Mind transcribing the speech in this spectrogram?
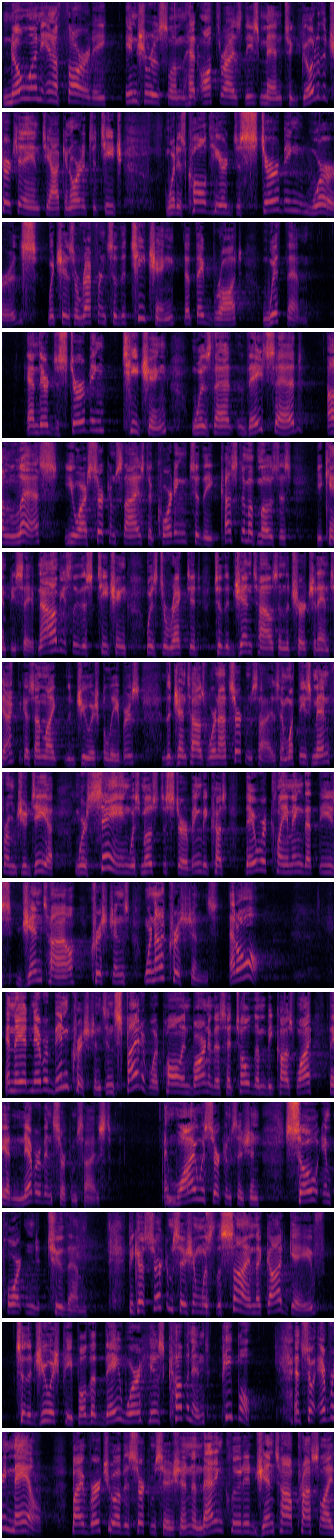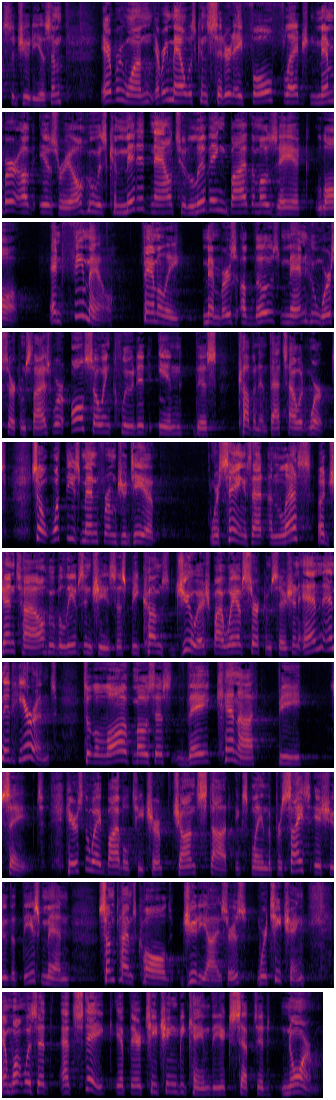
No one in authority in Jerusalem had authorized these men to go to the church at Antioch in order to teach what is called here disturbing words, which is a reference to the teaching that they brought with them. And their disturbing teaching was that they said, unless you are circumcised according to the custom of Moses, you can't be saved. Now, obviously, this teaching was directed to the Gentiles in the church at Antioch because, unlike the Jewish believers, the Gentiles were not circumcised. And what these men from Judea were saying was most disturbing because they were claiming that these Gentile Christians were not Christians at all. And they had never been Christians, in spite of what Paul and Barnabas had told them, because why? They had never been circumcised. And why was circumcision so important to them? Because circumcision was the sign that God gave to the Jewish people that they were his covenant people. And so every male, by virtue of his circumcision, and that included Gentile proselytes to Judaism, everyone, every male was considered a full fledged member of Israel who was committed now to living by the Mosaic law. And female family members of those men who were circumcised were also included in this covenant. That's how it worked. So, what these men from Judea were saying is that unless a Gentile who believes in Jesus becomes Jewish by way of circumcision and an adherent to the law of Moses, they cannot be saved. Here's the way Bible teacher John Stott explained the precise issue that these men sometimes called Judaizers, were teaching, and what was at, at stake if their teaching became the accepted norm.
